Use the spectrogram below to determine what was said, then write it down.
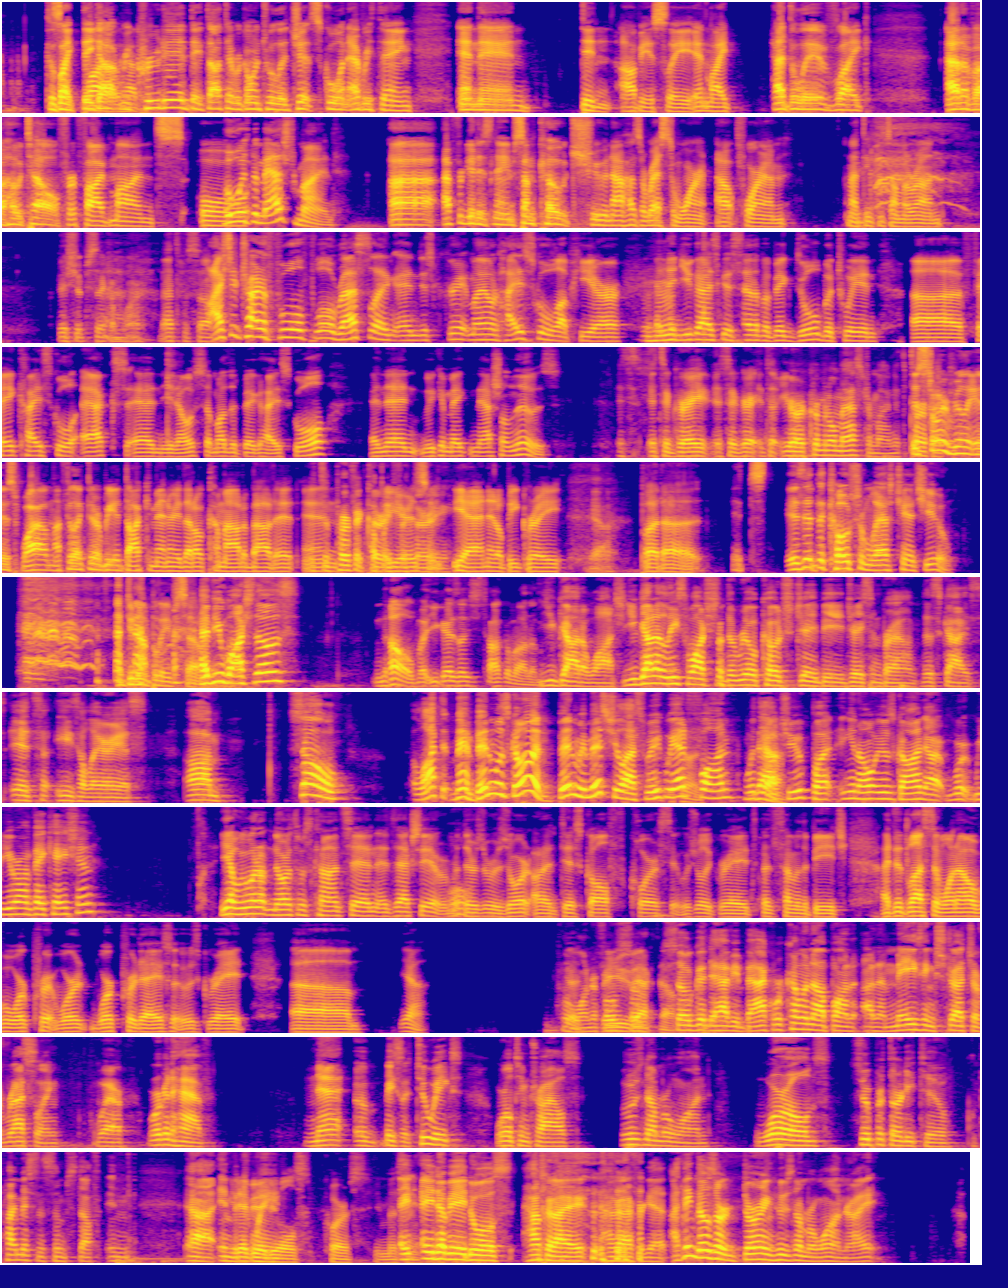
because like they Why? got What happened? recruited, they thought they were going to a legit school and everything, and then didn't obviously, and like had to live like out of a hotel for five months. Or Who was the mastermind? Uh, I forget his name. Some coach who now has a arrest warrant out for him, and I think he's on the run. Bishop Sycamore. That's what's up. I should try to fool FloWrestling and just create my own high school up here, Mm-hmm. and then you guys can set up a big duel between uh, fake high school X and you know some other big high school, and then we can make national news. It's it's a great it's a great it's a, you're a criminal mastermind. It's The story really is wild, and I feel like there'll be a documentary that'll come out about it. In It's a perfect couple 30 for years. 30. Yeah, and it'll be great. yeah. But uh, it's Is it the coach from Last Chance U? I do not believe so. Have you watched those? No, but you guys always talk about him. You gotta watch. You gotta at least watch the real coach JB Jason Brown. This guy's it's he's hilarious. Um, so a lot. To, man, Ben was gone. Ben, we missed you last week. We had fun without Yeah. you, but you know it was gone. Uh, were, you were on vacation. Yeah, we went up north Wisconsin. It's actually a, Cool. there's a resort on a disc golf course. It was really great. Spent some time on the beach. I did less than one hour of work per work, work per day, so it was great. Um, yeah, Well, Good. wonderful. Ready to be so, back, so good to have you back. We're coming up on an amazing stretch of wrestling where we're going to have net uh, basically two weeks World Team Trials. Who's number one? Worlds Super 32. I'm probably missing some stuff in uh, in AWA between. duels, of course. You're missing. A- AWA duels. How could I? How could I forget? I think those are during Who's Number One, right?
